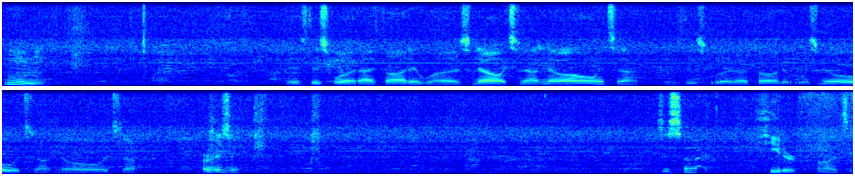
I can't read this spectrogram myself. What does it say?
Hmm. Is this what I thought it was? No, it's not. No, it's not. Is this what I thought it was? No, it's not. No, it's not. Or is it? Is this a heater? Oh, it's a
